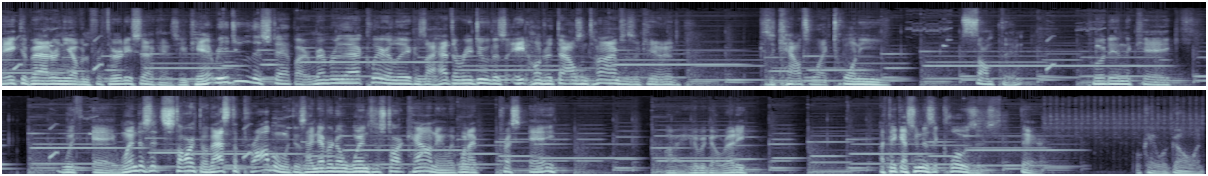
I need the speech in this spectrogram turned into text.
bake the batter in the oven for 30 seconds. You can't redo this step. I remember that clearly because I had to redo this 800,000 times as a kid. Because it counts to like 20 something. Put in the cake with A. When does it start though? That's the problem with this. I never know when to start counting. Like when I press A. Alright, here we go. Ready? I think as soon as it closes. There. Okay, we're going.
